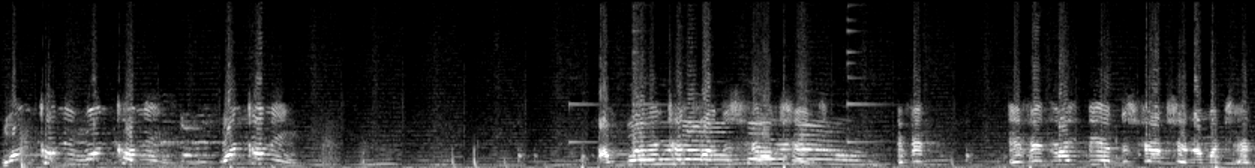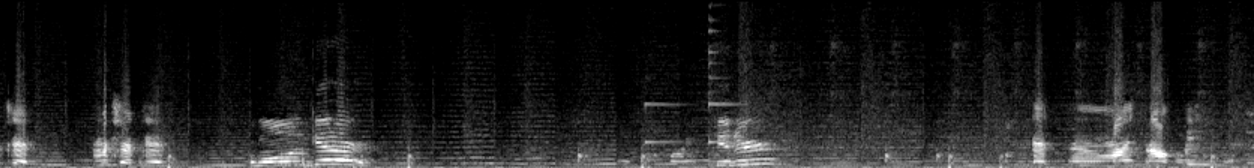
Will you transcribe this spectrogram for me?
One coming. One coming. One coming. I'm gonna check down, power distractions. If it if it might be a distraction, I'm gonna check it. I'm gonna check it. Come on, get her. Get her. It might not be.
